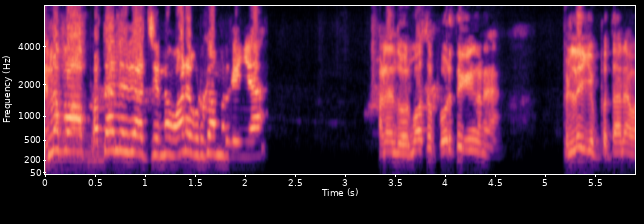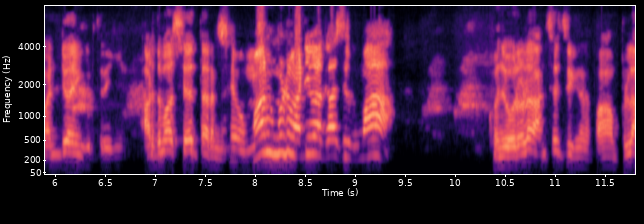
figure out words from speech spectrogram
என்னப்பா பத்தாம் தேதி ஆச்சு என்ன வாடகை கொடுக்காம இருக்கீங்க? ஆனா இந்த ஒரு மாசம் பொறுத்துக்கங்கண்ணே. பிள்ளைக்கு இப்பதானே வண்டி வாங்கி கொடுத்துருக்கீங்க. அடுத்த மாசம் சேர்த்து தரேண்ணே. சரி, மானுக்கு மட்டும் வண்டிவா காசு இருக்குமா? கொஞ்சம் ஒரு இடம் அனுசரிச்சுக்கங்க பா பிள்ளை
